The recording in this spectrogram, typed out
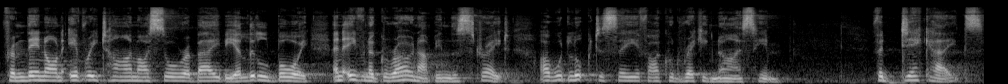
From then on, every time I saw a baby, a little boy, and even a grown up in the street, I would look to see if I could recognise him. For decades,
